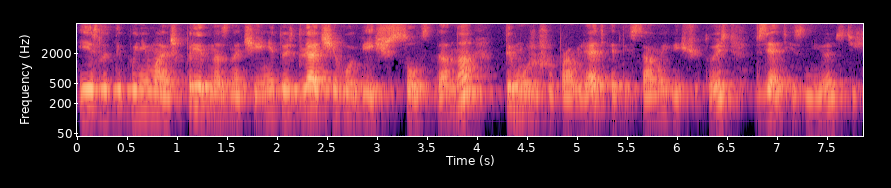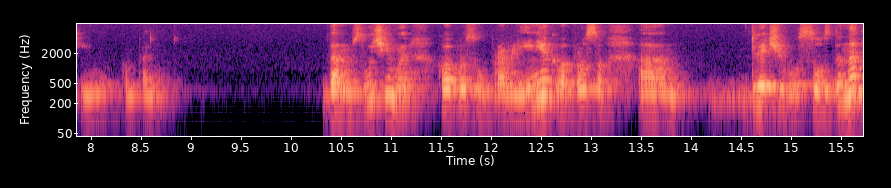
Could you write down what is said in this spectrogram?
и если ты понимаешь предназначение, то есть для чего вещь создана, ты можешь управлять этой самой вещью, то есть взять из нее стихийную компоненту. В данном случае мы к вопросу управления, к вопросу а, для чего создано,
